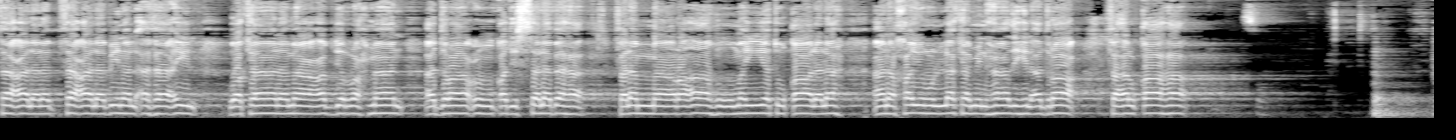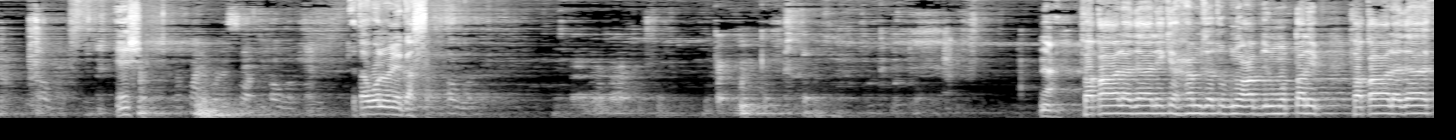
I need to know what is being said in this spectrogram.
فعل فعل بنا الأفاعيل وكان مع عبد الرحمن أدراع قد استلبها فلما رآه أمية قال له أنا خير لك من هذه الأدراع فألقاها إيش؟ يطول ولا يقصر؟ نعم فقال ذلك حمزة بن عبد المطلب فقال ذاك,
